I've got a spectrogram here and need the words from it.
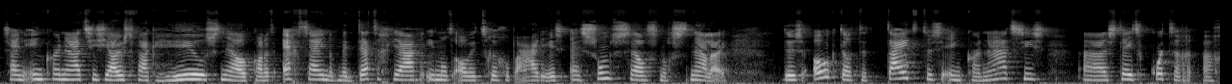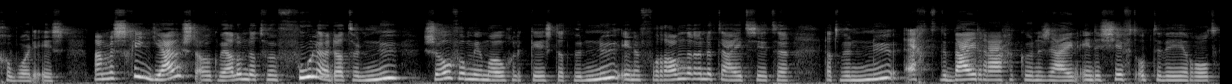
zijn incarnaties juist vaak heel snel. Kan het echt zijn dat met 30 jaar iemand alweer terug op aarde is en soms zelfs nog sneller. Dus ook dat de tijd tussen incarnaties uh, steeds korter uh, geworden is. Maar misschien juist ook wel omdat we voelen dat er nu zoveel meer mogelijk is. Dat we nu in een veranderende tijd zitten. Dat we nu echt de bijdrage kunnen zijn in de shift op de wereld.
